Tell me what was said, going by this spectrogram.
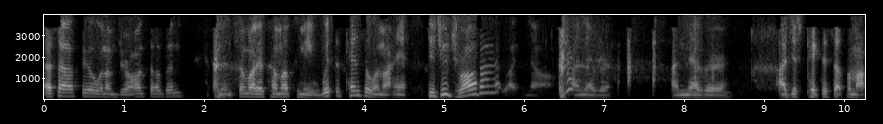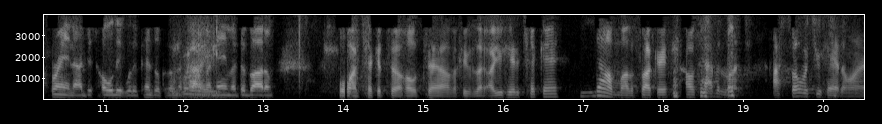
That's how I feel when I'm drawing something, and then somebody will come up to me with a pencil in my hand. Did you draw that? Like, no, I never, I never. I just picked this up from my friend. I just hold it with a pencil because I'm gonna sign my name at the bottom. Or I check into a hotel, and was like, "Are you here to check in?" No, motherfucker. I was having lunch. I saw what you had on.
